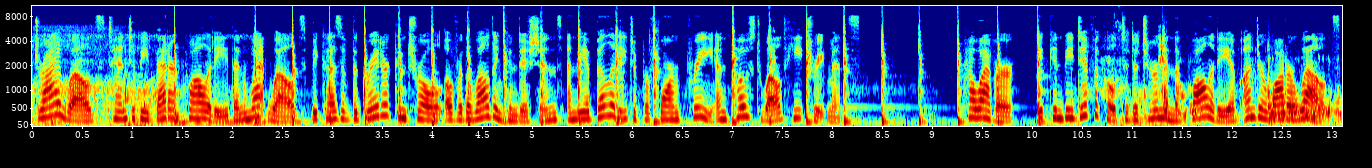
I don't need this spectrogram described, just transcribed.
Dry welds tend to be better quality than wet welds because of the greater control over the welding conditions and the ability to perform pre- and post-weld heat treatments. However, it can be difficult to determine the quality of underwater welds,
